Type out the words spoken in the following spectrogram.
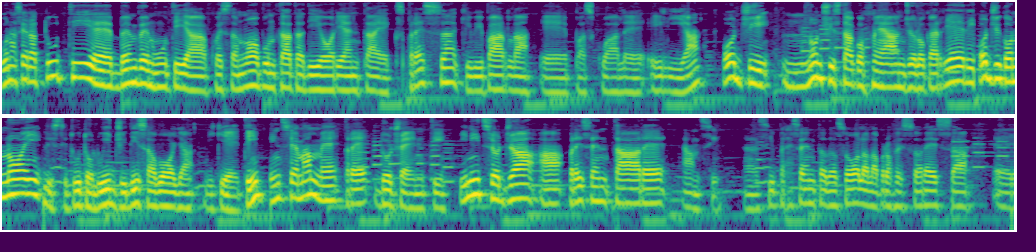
Buonasera a tutti e benvenuti a questa nuova puntata di Orienta Express. Chi vi parla è Pasquale Elia. Oggi mm, non ci sta con me Angelo Carrieri, oggi con noi l'Istituto Luigi di Savoia di Chieti, insieme a me tre docenti. Inizio già a presentare, anzi eh, si presenta da sola la professoressa eh,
